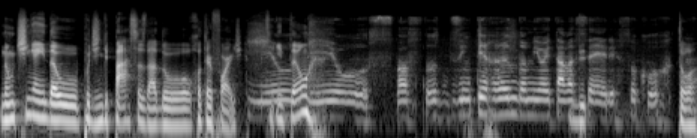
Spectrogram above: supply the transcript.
Não tinha ainda o pudim de passas lá do Rutherford. Meu então... Deus! Nossa, tô desenterrando a minha oitava de... série. Socorro. Tô.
